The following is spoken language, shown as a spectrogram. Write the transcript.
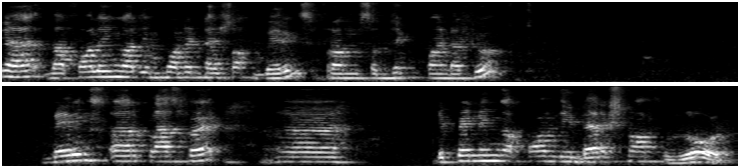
Yeah, the following are the important types of bearings from subject point of view. Bearings are classified uh, depending upon the direction of load.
